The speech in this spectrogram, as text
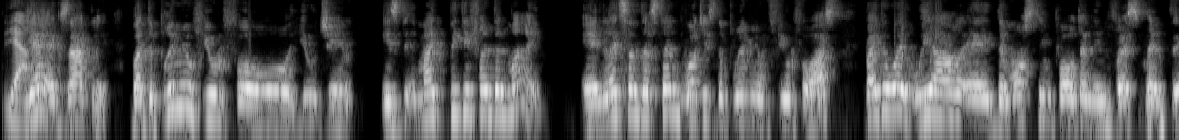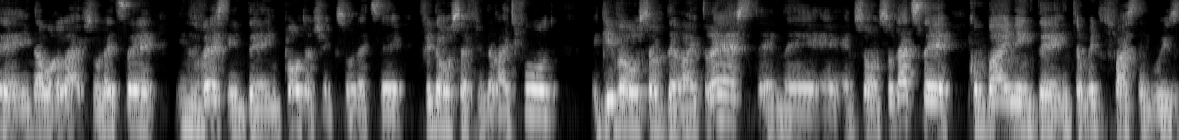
Yeah. Yeah, exactly. But the premium fuel for Eugene is it might be different than mine. And let's understand what is the premium fuel for us. By the way, we are uh, the most important investment uh, in our life. So let's uh, invest in the important things. So let's uh, feed ourselves in the right food, give ourselves the right rest, and uh, and so on. So that's uh, combining the intermittent fasting with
